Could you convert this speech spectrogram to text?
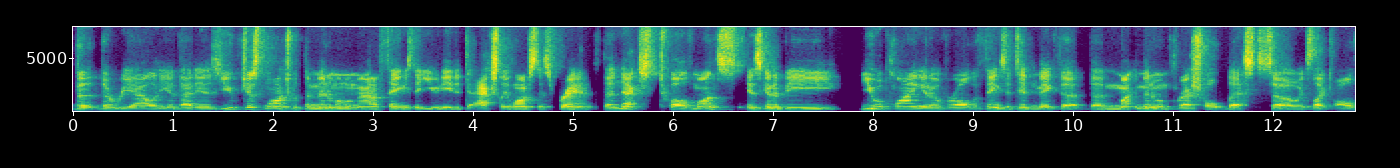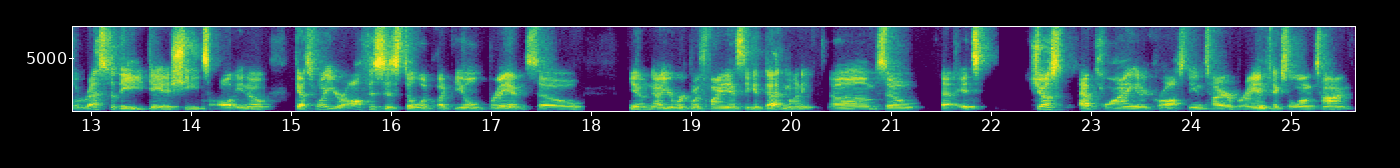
the the reality of that is you've just launched with the minimum amount of things that you needed to actually launch this brand. The next 12 months is going to be you applying it over all the things that didn't make the the minimum threshold list. So it's like all the rest of the data sheets. All you know, guess what? Your offices still look like the old brand. So you know now you're working with finance to get that money. Um, so uh, it's just applying it across the entire brand takes a long time.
